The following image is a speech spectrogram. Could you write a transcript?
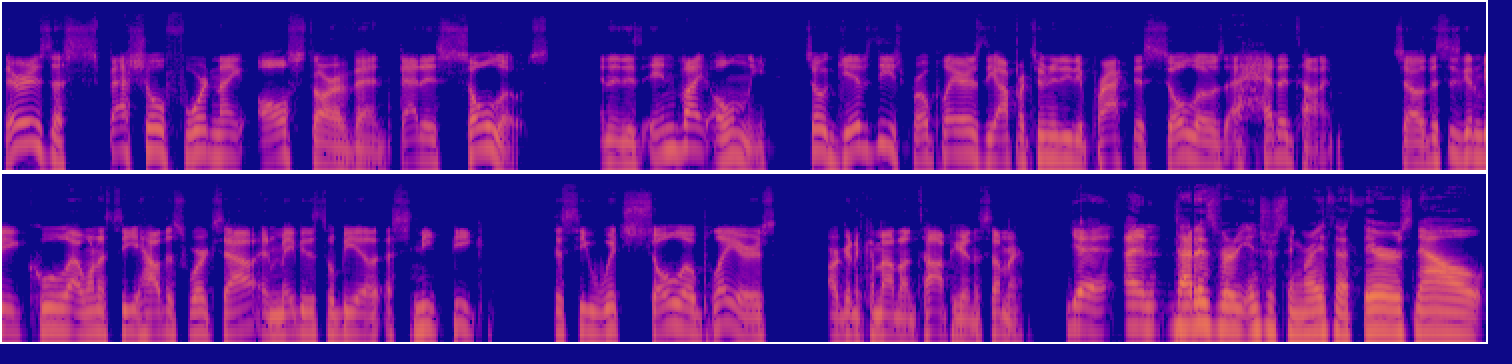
there is a special Fortnite All Star event that is solos and it is invite only. So it gives these pro players the opportunity to practice solos ahead of time. So this is going to be cool. I want to see how this works out, and maybe this will be a, a sneak peek to see which solo players are going to come out on top here in the summer. Yeah, and that is very interesting, right? That there's now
